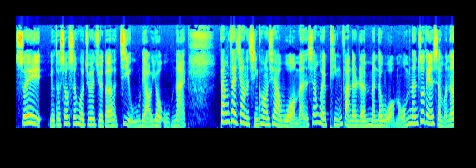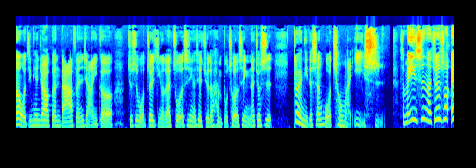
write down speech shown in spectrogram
所以有的时候生活就会觉得既无聊又无奈。当在这样的情况下，我们身为平凡的人们的我们，我们能做点什么呢？我今天就要跟大家分享一个，就是我最近有在做的事情，而且觉得很不错的事情，那就是对你的生活充满意识。什么意思呢？就是说，诶，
